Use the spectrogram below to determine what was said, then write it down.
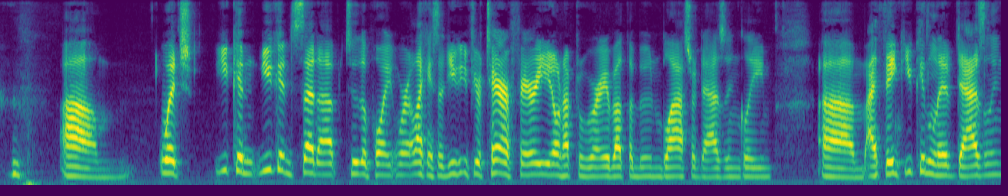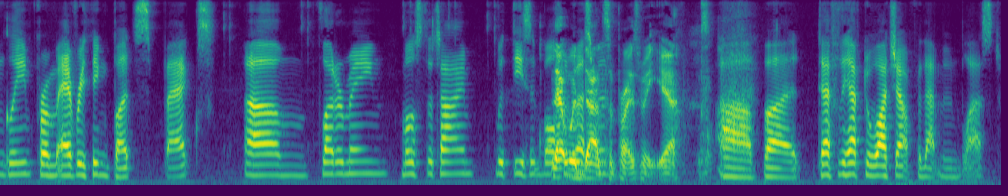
um, which you can you can set up to the point where, like I said, you, if you're Tera Fairy, you don't have to worry about the Moon Blast or Dazzling Gleam. Um, I think you can live Dazzling Gleam from everything but specs. Um, Flutter Mane most of the time with decent ball. that would investment. not surprise me. Yeah. Uh, but definitely have to watch out for that Moon Blast.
